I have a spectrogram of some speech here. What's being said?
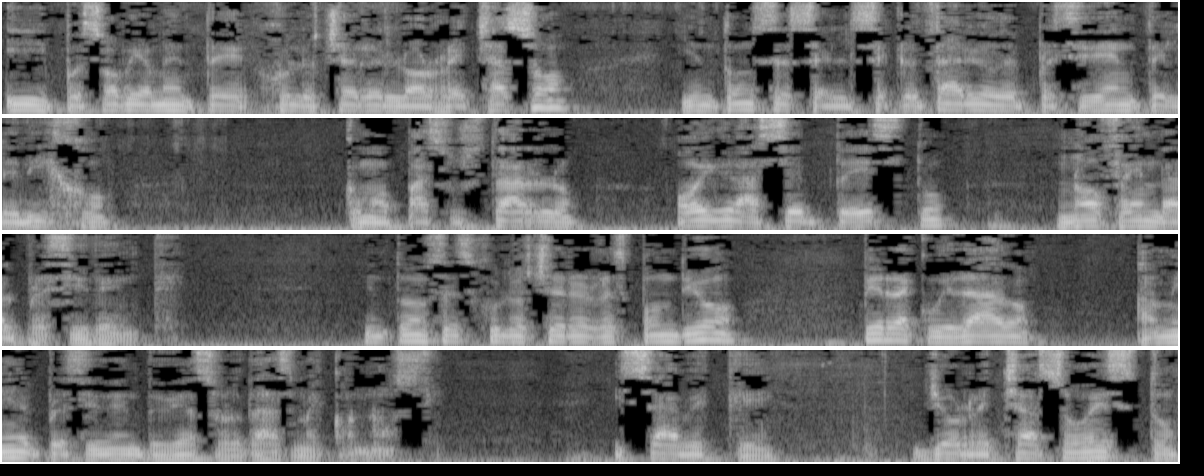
y pues obviamente Julio Scherer lo rechazó y entonces el secretario del presidente le dijo, como para asustarlo, oiga, acepte esto, no ofenda al presidente. Y entonces Julio Scherer respondió, pierda cuidado, a mí el presidente Díaz Ordaz me conoce y sabe que yo rechazo esto.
